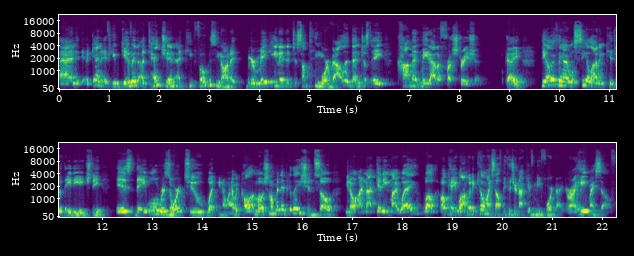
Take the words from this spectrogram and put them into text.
And again, if you give it attention and keep focusing on it, you're making it into something more valid than just a comment made out of frustration. Okay. The other thing I will see a lot in kids with ADHD is they will resort to what, you know, I would call emotional manipulation. So, you know, I'm not getting my way. Well, okay, well, I'm going to kill myself because you're not giving me Fortnite or I hate myself.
